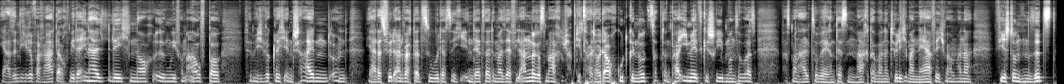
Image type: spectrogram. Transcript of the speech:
ja, sind die Referate auch weder inhaltlich noch irgendwie vom Aufbau für mich wirklich entscheidend. Und ja, das führt einfach dazu, dass ich in der Zeit immer sehr viel anderes mache. Ich habe die Zeit heute auch gut genutzt, habe dann ein paar E-Mails geschrieben und sowas, was man halt so währenddessen macht. Aber natürlich immer nervig, weil man da vier Stunden sitzt,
